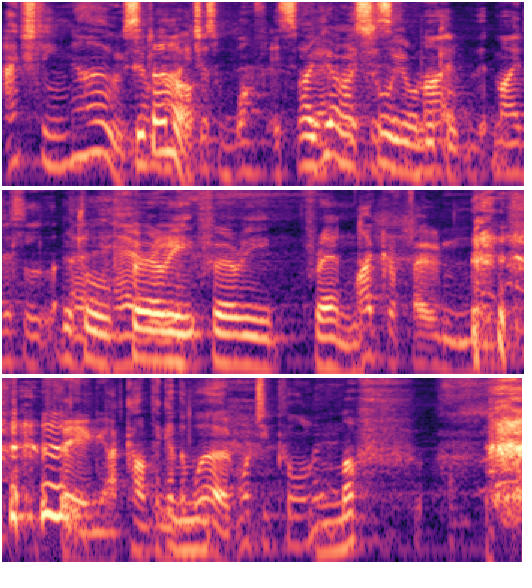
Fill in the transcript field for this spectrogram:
Actually, no. Did I not? It just waft. It's I, yeah, I saw your my, little, my little, uh, little hairy furry, furry friend. microphone thing. I can't think of the word. What do you call it? Muff.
